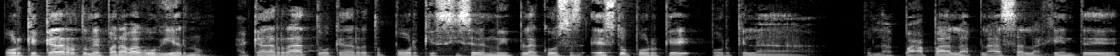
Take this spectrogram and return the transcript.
porque cada rato me paraba gobierno, a cada rato, a cada rato, porque sí se ven muy placosas. ¿Esto por qué? Porque la, pues la papa, la plaza, la gente,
